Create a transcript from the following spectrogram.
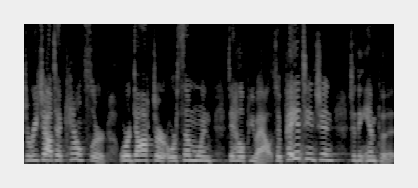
to reach out to a counselor or a doctor or someone to help you out? So pay attention to the input.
